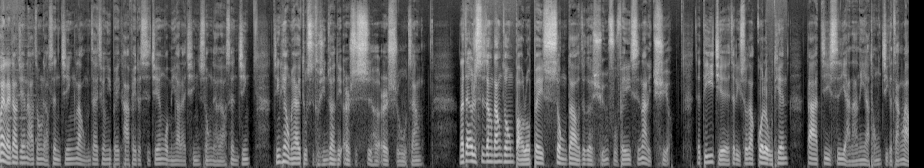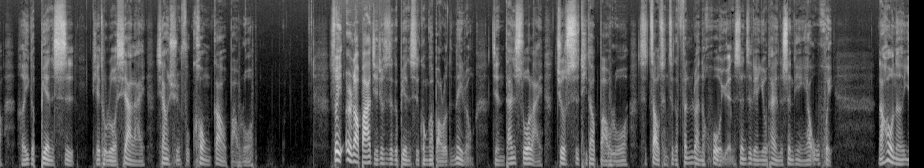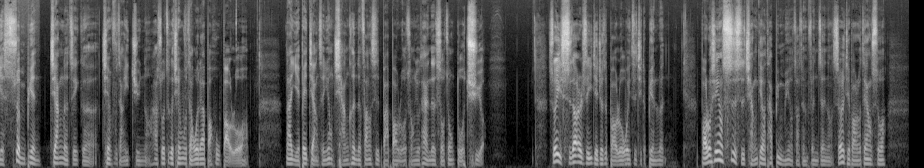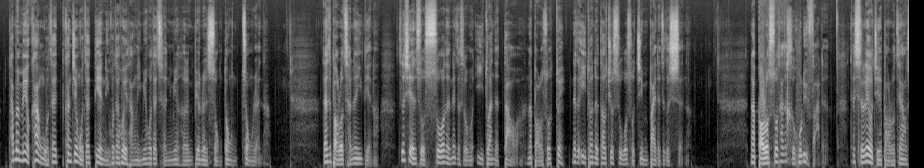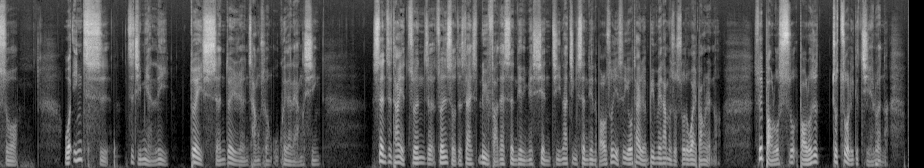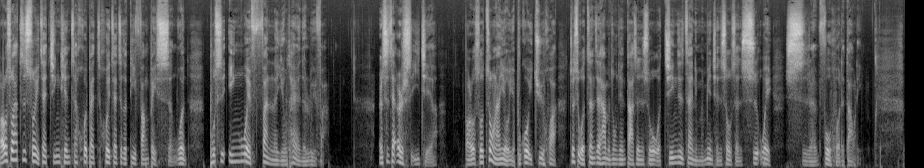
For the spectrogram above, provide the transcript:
欢迎来到今天的阿忠聊圣经。让我们再次用一杯咖啡的时间，我们要来轻松聊聊圣经。今天我们要来读《使徒行传》第二十四和二十五章。那在二十四章当中，保罗被送到这个巡抚菲利斯那里去哦。在第一节这里说到，过了五天，大祭司亚拿尼亚同几个长老和一个辩士铁土罗下来，向巡抚控告保罗。所以二到八节就是这个辩士控告保罗的内容。简单说来，就是提到保罗是造成这个纷乱的祸源，甚至连犹太人的圣殿也要污秽。然后呢，也顺便将了这个千夫长一军哦。他说，这个千夫长为了要保护保罗，那也被讲成用强横的方式把保罗从犹太人的手中夺去哦。所以十到二十一节就是保罗为自己的辩论。保罗先用事实强调他并没有造成纷争哦。十二节保罗这样说。他们没有看我在看见我在店里或在会堂里面或在城里面和人辩论耸动众人啊。但是保罗承认一点啊，这些人所说的那个什么异端的道啊，那保罗说对，那个异端的道就是我所敬拜的这个神啊。那保罗说他是合乎律法的，在十六节保罗这样说：我因此自己勉励，对神对人长存无愧的良心。甚至他也遵着遵守着在律法在圣殿里面献祭。那进圣殿的保罗说也是犹太人，并非他们所说的外邦人哦。所以保罗说，保罗就就做了一个结论了。保罗说，他之所以在今天在会拜会在这个地方被审问，不是因为犯了犹太人的律法，而是在二十一节啊。保罗说，纵然有，也不过一句话，就是我站在他们中间大声说，我今日在你们面前受审，是为死人复活的道理。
